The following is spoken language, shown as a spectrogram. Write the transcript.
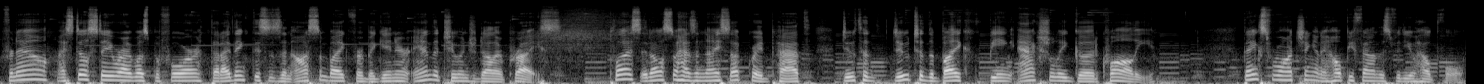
For now, I still stay where I was before, that I think this is an awesome bike for a beginner and the $200 price. Plus, it also has a nice upgrade path due to, due to the bike being actually good quality. Thanks for watching and I hope you found this video helpful.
